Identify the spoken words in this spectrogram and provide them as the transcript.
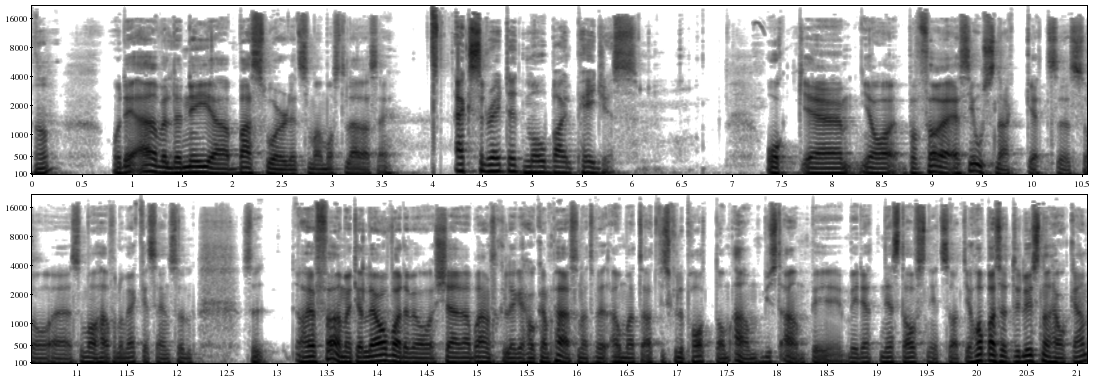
Ja. Och det är väl det nya buzzwordet som man måste lära sig. Accelerated Mobile Pages. Och eh, ja, på förra SEO-snacket så, så, eh, som var här för några veckor sedan så, så har jag för mig att jag lovade vår kära branschkollega Håkan Persson att, om att, att vi skulle prata om AMP, just AMP i, i det, nästa avsnitt. Så att jag hoppas att du lyssnar Håkan.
